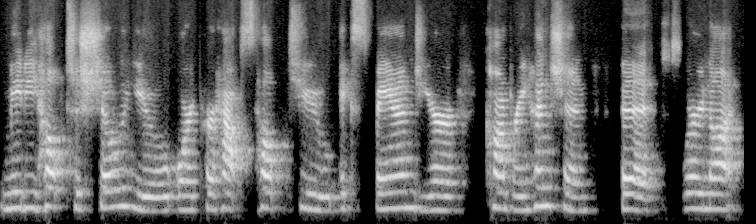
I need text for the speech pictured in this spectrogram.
maybe help to show you or perhaps help to expand your comprehension that we're not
